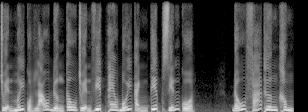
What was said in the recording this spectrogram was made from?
Chuyện mới của lão đường câu chuyện viết theo bối cảnh tiếp diễn của đấu phá thương không.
